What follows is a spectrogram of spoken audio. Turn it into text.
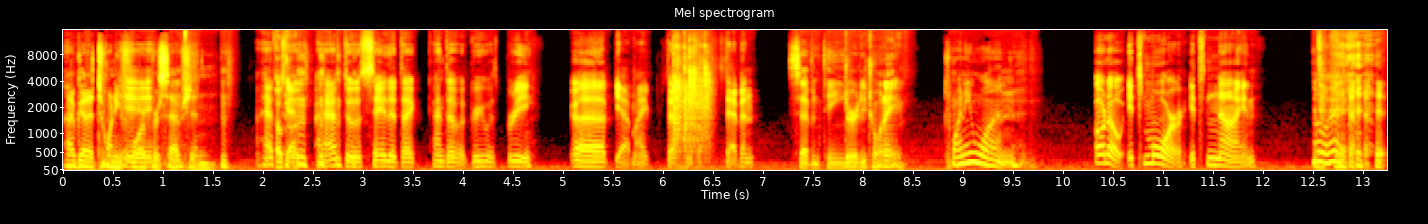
I've got a 24 Eh. perception. I have Okay. to. I have to say that I kind of agree with Bree. Uh, yeah, my perception's like seven. 17. Dirty twenty. Twenty-one. Oh no, it's more. It's nine. Oh hey.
